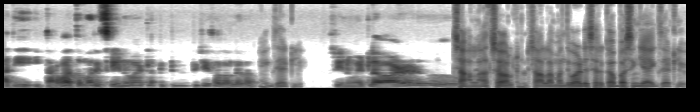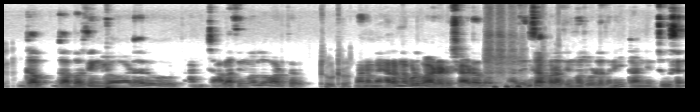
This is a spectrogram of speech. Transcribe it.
అది ఈ తర్వాత మరి శ్రీను ఎట్లా పిప్పి పిప్పి చేసి వదలలేదా? ఎగ్జాక్ట్లీ శ్రీను ఎట్లా వాడాడు? చాలా చాలా చాలా మంది వాడేశారు గబ్బర్ సింగ్ ఎగ్జాక్ట్లీ గబ్- గబ్బర్ సింగ్లో వాడారు చాలా సినిమాల్లో వాడతారు. మన మెహరన్న కూడా వాడాడు షాడోలో. అది తెలిసి ఆ సినిమా చూడలేదని కానీ నేను చూశాను.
